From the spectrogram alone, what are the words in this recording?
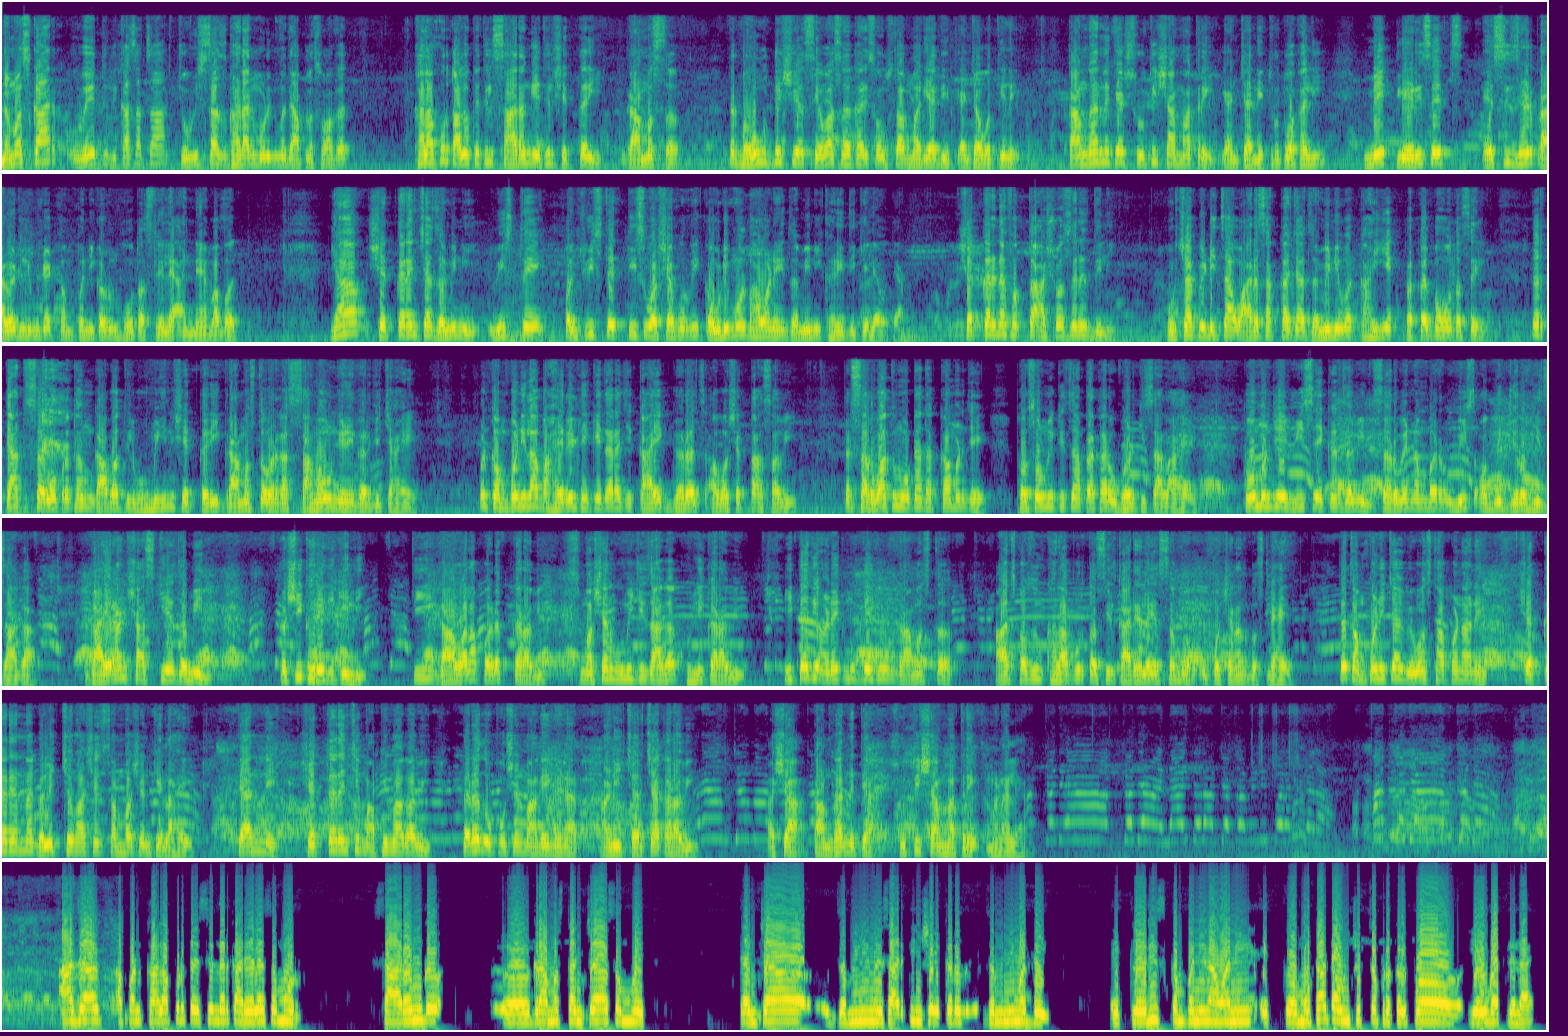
नमस्कार वेद विकासाचा चोवीस तास घडामोडींमध्ये आपलं स्वागत. खालापूर तालुक्यातील सारंग येथील शेतकरी ग्रामस्थ तर बहुउद्देशीय सेवा सहकारी संस्था मर्यादित यांच्या वतीने कामगार नेत्या श्रुती श्याम म्हात्रे यांच्या नेतृत्वाखाली मे क्लेरिसेस S C Z private limited कंपनीकडून होत असलेल्या अन्यायाबाबत ह्या शेतकऱ्यांच्या जमिनी वीस ते पंचवीस ते तीस वर्षापूर्वी कवडीमोल भावाने जमिनी खरेदी केल्या होत्या. शेतकऱ्यांना फक्त आश्वासनेच दिली. पुढच्या पिढीचा वारस हक्काच्या जमिनीवर काही एक प्रकल्प होत असेल तर त्यात सर्वप्रथम गावातील भूमिहीन शेतकरी ग्रामस्थ वर्गात सामावून घेणे गरजेचे आहे. पण कंपनीला बाहेरील ठेकेदाराची काय एक गरज आवश्यकता असावी? तर सर्वात मोठा धक्का म्हणजे फसवणुकीचा प्रकार उघडकीस आला आहे. तो म्हणजे वीस एकर जमीन सर्वे नंबर वीस ऑब्लिक झिरो ही जागा. गायरान शासकीय जमीन कशी खरेदी केली? ती गावाला परत करावी स्मशानभूमीची जागा खुली करावी इत्यादी अनेक मुद्दे घेऊन ग्रामस्थ आजपासून खलापूर तहसील कार्यालयासमोर उपोषणात बसले आहेत. तर कंपनीच्या व्यवस्थापनाने शेतकऱ्यांना गलिच्छ भाषेत संभाषण केलं आहे. त्यांनी शेतकऱ्यांची माफी मागावी तरच उपोषण मागे घेणार आणि चर्चा करावी अशा कामगार नेत्या श्रुती श्याम मात्रे म्हणाल्या. आज आज आपण खालापूर तहसीलदार कार्यालयासमोर सारंग ग्रामस्थांच्या समवेत त्यांच्या जमिनीमध्ये साडेतीनशे एकर जमिनीमध्ये एक क्लेरिस कंपनी नावाने एक मोठा टाउनशिपचा प्रकल्प येऊ घातलेला आहे.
